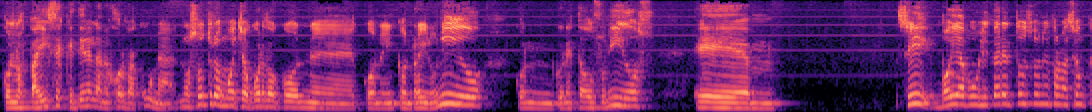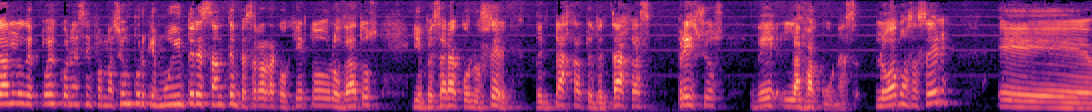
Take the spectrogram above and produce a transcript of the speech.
con los países que tienen la mejor vacuna. Nosotros hemos hecho acuerdo con, eh, con, Reino Unido, con, Estados Unidos. Eh, sí, voy a publicar entonces una información, Carlos, después con esa información porque es muy interesante empezar a recoger todos los datos y empezar a conocer ventajas, desventajas, precios de las vacunas. Lo vamos a hacer. Eh,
